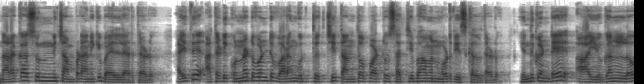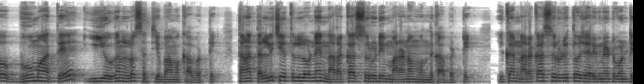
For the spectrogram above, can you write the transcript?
నరకాసురుణ్ణి చంపడానికి బయలుదేరతాడు. అయితే అతడికి ఉన్నటువంటి వరం గుర్తొచ్చి తనతో పాటు సత్యభామను కూడా తీసుకెళ్తాడు. ఎందుకంటే ఆ యుగంలో భూమాతే ఈ యుగంలో సత్యభామ కాబట్టి. తన తల్లి చేతుల్లోనే నరకాసురుడి మరణం ఉంది కాబట్టి. ఇక నరకాసురుడితో జరిగినటువంటి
